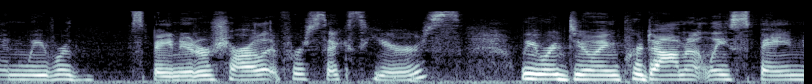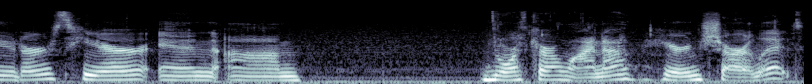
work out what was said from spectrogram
and we were Spay Neuter Charlotte for six years. We were doing predominantly spay neuters here in um, North Carolina, here in Charlotte.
